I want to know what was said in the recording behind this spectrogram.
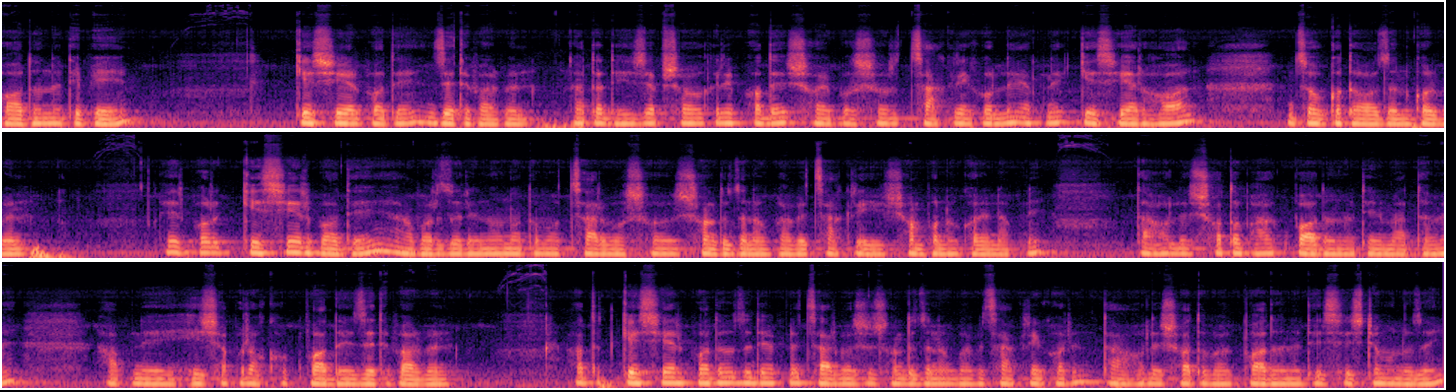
পদোন্নতি পেয়ে কেশিয়ার পদে যেতে পারবেন। অর্থাৎ হিসাব সহকারী পদে ছয় বছর চাকরি করলে আপনি কেশিয়ার হওয়ার যোগ্যতা অর্জন করবেন। এরপর কেশিয়ার পদে আবার যদি ন্যূনতম চার বছর সন্তোষজনকভাবে চাকরি সম্পন্ন করেন আপনি, তাহলে শতভাগ পদোন্নতির মাধ্যমে আপনি হিসাব রক্ষক পদে যেতে পারবেন। অর্থাৎ কেশিয়ার পদেও যদি আপনি চার বছর সন্তোষজনকভাবে চাকরি করেন, তাহলে শতভাগ পদোন্নতির সিস্টেম অনুযায়ী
